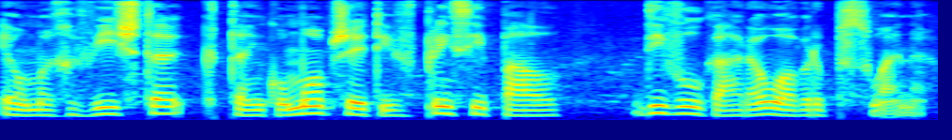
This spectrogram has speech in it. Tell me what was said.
É uma revista que tem como objetivo principal divulgar a obra pessoana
